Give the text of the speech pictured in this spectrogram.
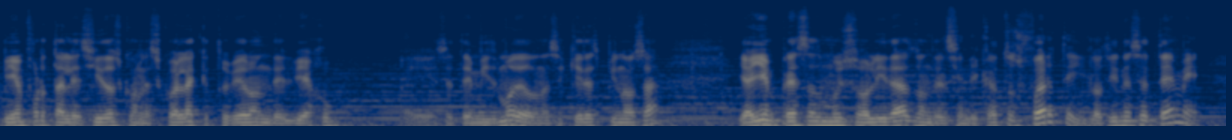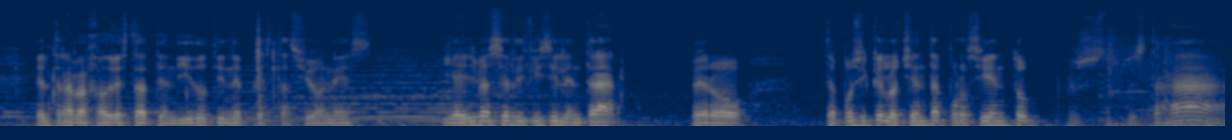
bien fortalecidos con la escuela que tuvieron del viejo eh, CTMismo, de donde se quiere Espinosa, y hay empresas muy sólidas donde el sindicato es fuerte y lo tiene CTM. El trabajador está atendido, tiene prestaciones, y ahí va a ser difícil entrar, pero te puedo decir que el 80% pues, está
